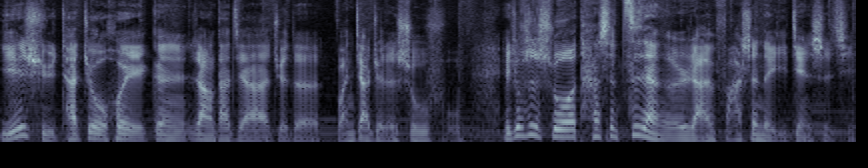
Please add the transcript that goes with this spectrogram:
也许它就会更让大家觉得玩家觉得舒服，也就是说，它是自然而然发生的一件事情。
